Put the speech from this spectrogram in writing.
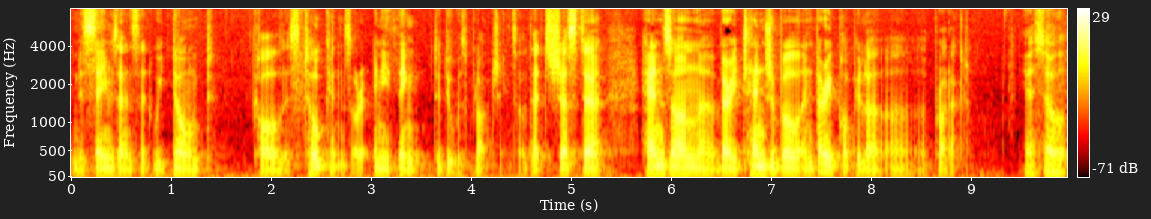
in the same sense that we don't call this tokens or anything to do with blockchain. So that's just a hands-on, uh, very tangible, and very popular uh, product. Yeah. So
